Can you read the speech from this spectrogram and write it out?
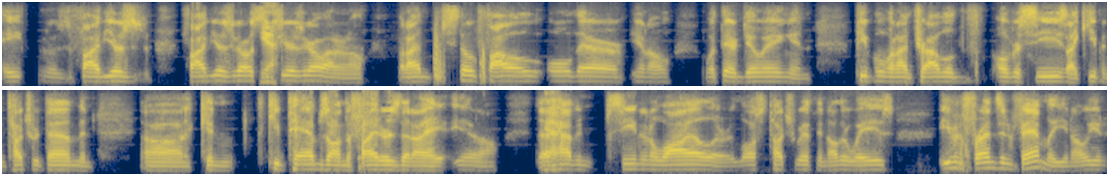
Eight? It was five years. Five years ago, six Yeah. years ago. I don't know, but I still follow all their you know what they're doing and people when I've traveled overseas, I keep in touch with them and uh, can keep tabs on the fighters that I, you know, that I haven't seen in a while or lost touch with in other ways. Even friends and family, you know, you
